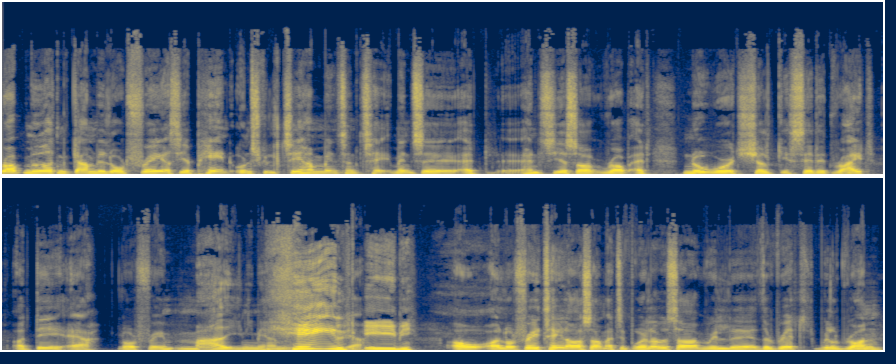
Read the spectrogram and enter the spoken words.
Rob møder den gamle Lord Frey og siger pænt undskyld til ham, mens han, ta- mens, øh, at, øh, han siger så, Rob, at no words shall set it right, og det er Lord Frey meget enig med ham. Helt ja. Enig. Og, og Lord Frey taler også om, at til brylluppet så will uh, the red will run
